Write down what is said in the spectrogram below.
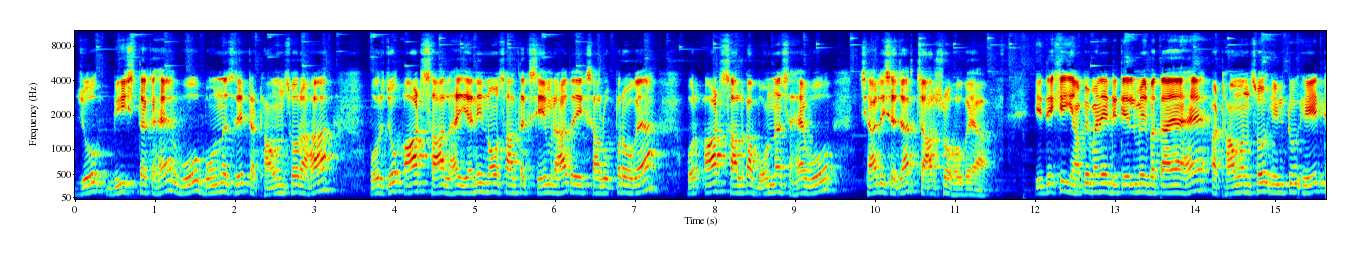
जो 20 तक है, वो बोनस रेट अट्ठावन सौ रहा और जो आठ साल है, यानी नौ साल तक सेम रहा तो एक साल ऊपर हो गया और आठ साल का बोनस है वो छियालीस हज़ार चार सौ हो गया। ये देखिए, यहाँ पे मैंने डिटेल में बताया है, अट्ठावन सौ इंटू एट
